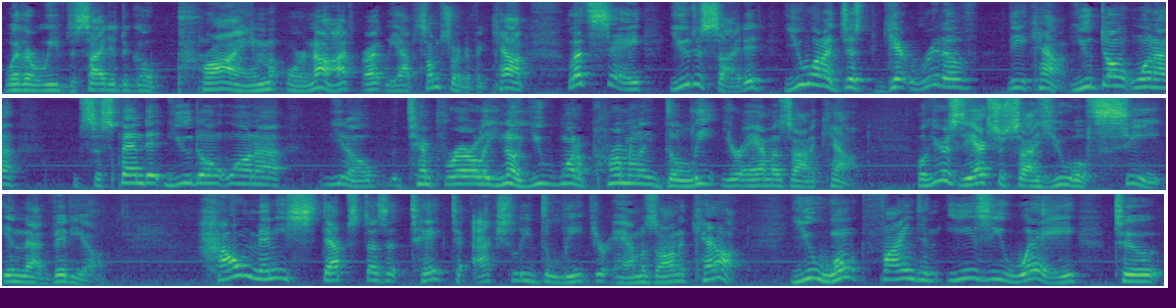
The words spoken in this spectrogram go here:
whether we've decided to go Prime or not, right? We have some sort of account. Let's say you decided you want to just get rid of the account. You don't want to suspend it. You don't want to, you know, temporarily, no, you want to permanently delete your Amazon account. Well, here's the exercise you will see in that video. How many steps does it take to actually delete your Amazon account? You won't find an easy way to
